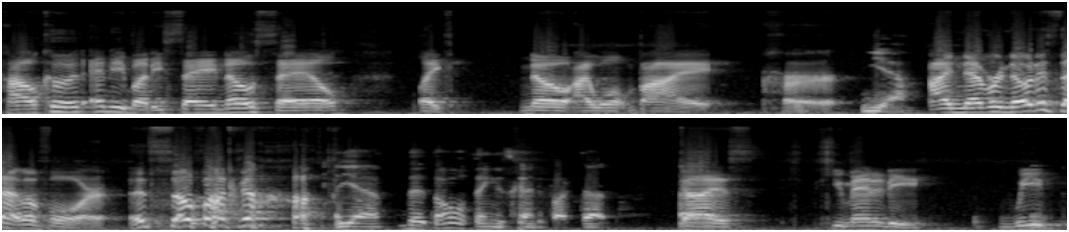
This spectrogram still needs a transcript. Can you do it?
how could anybody say no sale?" Like, "No, I won't buy her." yeah, I never noticed that before. It's so fucked up. yeah. The the whole thing is kind of fucked up. Guys, humanity, we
